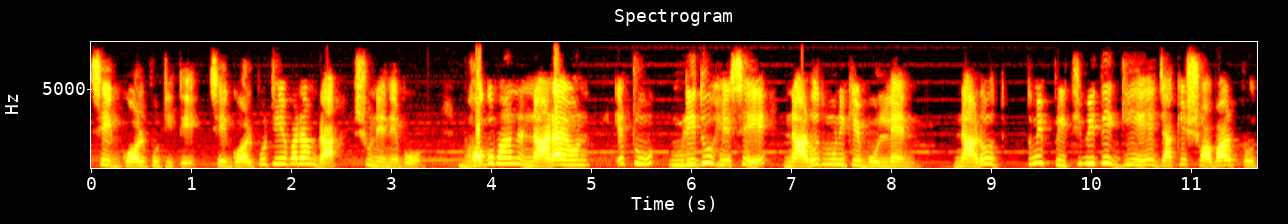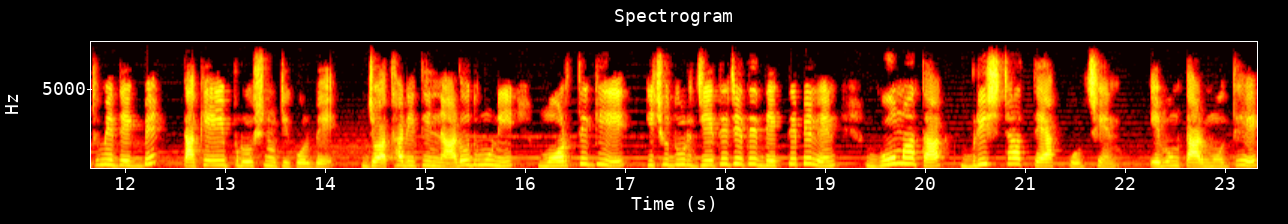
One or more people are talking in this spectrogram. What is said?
সেই গল্পটিতে। সেই গল্পটি এবার আমরা শুনে নেব। ভগবান নারায়ণ একটু মৃদু হেসে নারদ মুনিকে বললেন, নারদ, তুমি পৃথিবীতে গিয়ে যাকে সবার প্রথমে দেখবে, তাকে এই প্রশ্নটি করবে। যথারীতি নারদ মুনি মর্তে গিয়ে কিছু দূর যেতে যেতে দেখতে পেলেন গোমাতা বৃষ্ঠা ত্যাগ করছেন এবং তার মধ্যে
